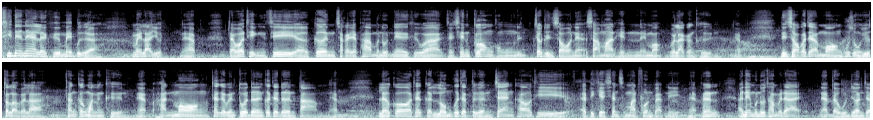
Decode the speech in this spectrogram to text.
ที่แน่ ๆ เลยคือไม่เบื่อไม่ลาหยุดนะครับ แต่ว่าสิ่งที่เกินศักยภาพมนุษย์เนี่ยคือว่าอย่างเช่นกล้องของเจ้าดินสอเนี่ยสามารถเห็นในมองเวลากลางคืนนะครับดินสอก็จะมองผู้สูงอายุตลอดเวลาทั้งกลางวันกลางคืนนะครับหันมองถ้าเกิดเป็นตัวเดินก็จะเดินตามนะครับแล้วก็ถ้าเกิดล้มก็จะเตือนแจ้งเข้าที่แอปพลิเคชันสมาร์ทโฟนแบบนี้นะครับเพราะฉะนั้นอันนี้มนุษย์ทำไม่ได้นะครับแต่หุ่นยนต์จะ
